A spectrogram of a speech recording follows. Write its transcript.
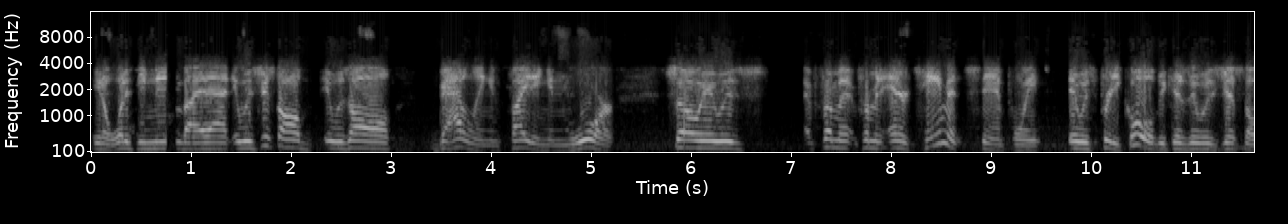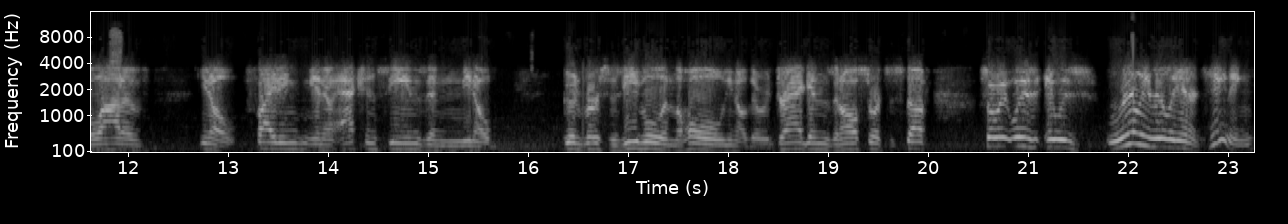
You know, what does he mean by that? It was just all it was all battling and fighting and war. So it was from a from an entertainment standpoint, it was pretty cool because it was just a lot of, you know, fighting, you know, action scenes and, you know, good versus evil and the whole, you know, there were dragons and all sorts of stuff. So it was it was really really entertaining.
